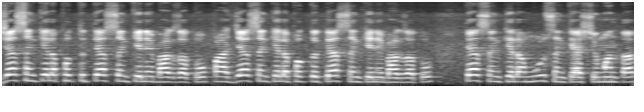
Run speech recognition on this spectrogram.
ज्या संख्येला फक्त त्याच संख्येने भाग जातो पहा ज्या संख्येला फक्त त्याच संख्येने भाग जातो त्या संख्येला मूळ संख्या असे म्हणतात.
